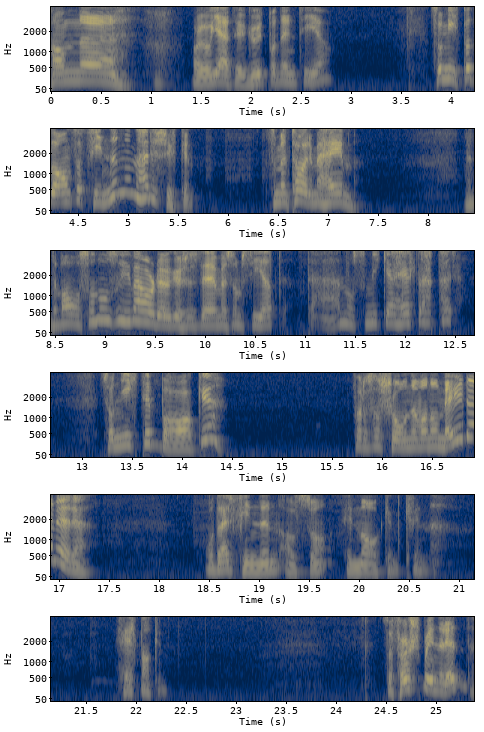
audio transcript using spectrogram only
Han øh, var jo gjetergud på den tida, så midt på dagen så finner han denne sykkelen, som han tar med hjem. Men det var også noe i hverdøgersystemet som sier at det er noe som ikke er helt rett her. Så han gikk tilbake for å se om det var noe mer der nede, og der finner han altså en naken kvinne. Helt naken. Så først blir han redd,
